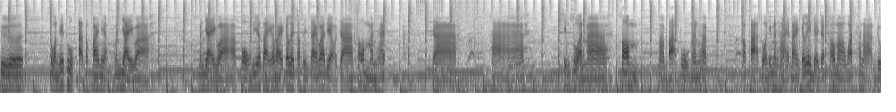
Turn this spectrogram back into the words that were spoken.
คือส่วนที่ถูกตัดออกไปเนี่ยมันใหญ่กว่า มันใหญ่กว่าโป่งที่จะใส่เข้าไป ก็เลยตัดสินใจว่าเดี๋ยวจะซ่อมมันฮะ จะหาชิ้นส่วนมาซ่อมมาปะผุมันครับมาปะส่วนที่มันหายไปก็เลยเดี๋ยวจะเข้ามาวัดขนาดดู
